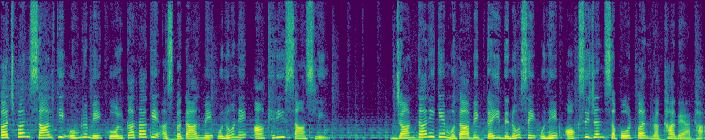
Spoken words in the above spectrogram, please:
पचपन साल की उम्र में कोलकाता के अस्पताल में उन्होंने आखिरी सांस ली। जानकारी के मुताबिक कई दिनों से उन्हें ऑक्सीजन सपोर्ट पर रखा गया था।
